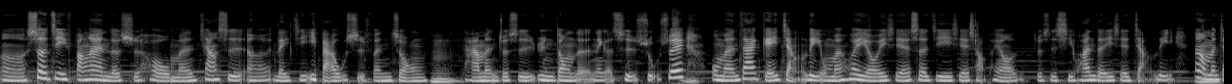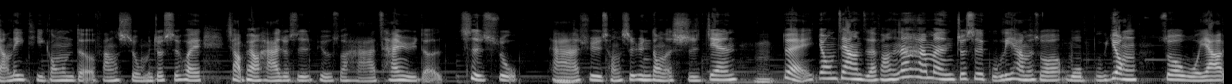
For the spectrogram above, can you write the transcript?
嗯、呃设计方案的时候，我们像是呃累积一百五十分钟，嗯，他们就是运动的那个次数，所以我们在给奖励，我们会有一些设计一些小朋友就是喜欢的一些奖励。那我们奖励提供的方式，我们就是会小朋友他就是比如说他参与的次数。他去从事运动的时间，嗯，对，用这样子的方式，那他们就是鼓励他们说，我不用说我要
